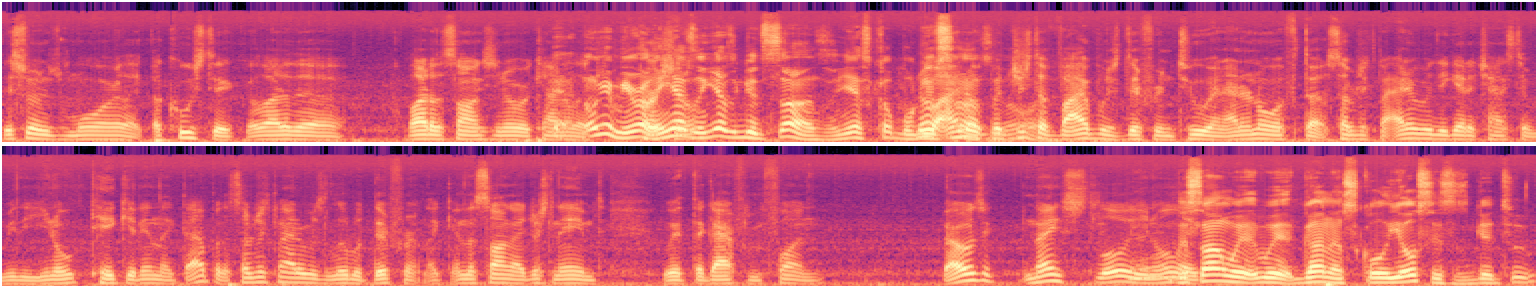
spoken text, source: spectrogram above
This one was more like acoustic. A lot of the, a lot of the songs, you know, were kind Yeah, of like. don't get me wrong he has he has good songs he has a couple No, good songs. No, I know, but just know? the vibe was different too, and I don't know if the subject. ma- I didn't really get a chance to really, you know, take it in like that. But the subject matter was a little different. Like in the song I just named with the guy from Fun, that was a nice, slow, you know, the like. song with with Gunna scoliosis is good too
